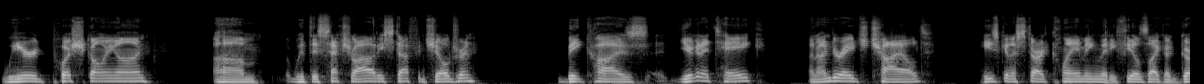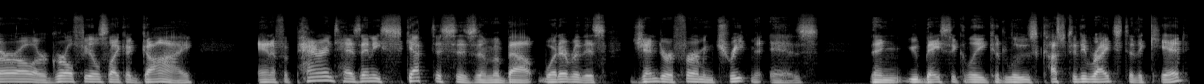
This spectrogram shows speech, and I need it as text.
weird push going on um, with this sexuality stuff in children because you're going to take an underage child he's going to start claiming that he feels like a girl or a girl feels like a guy and if a parent has any skepticism about whatever this gender affirming treatment is then you basically could lose custody rights to the kid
